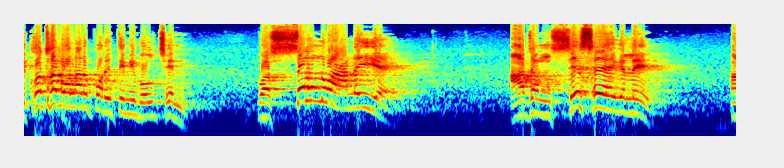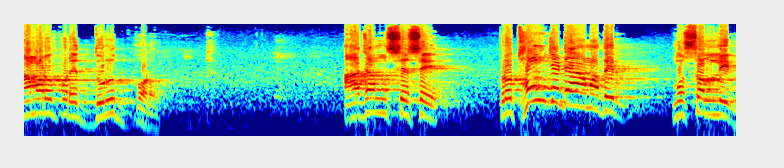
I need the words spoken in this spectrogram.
এ কথা বলার পরে তিনি বলছেন আজান শেষ হয়ে গেলে আমার উপরে দুরুদ পড়ো। আজান শেষে প্রথম যেটা আমাদের মুসল্লির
